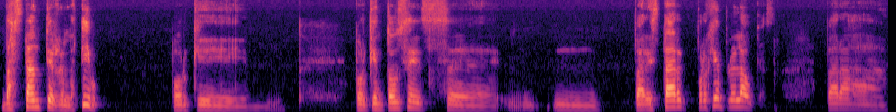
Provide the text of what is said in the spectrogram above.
bastante relativo porque, porque entonces, eh, mm, para estar, por ejemplo, el AUCAS, para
